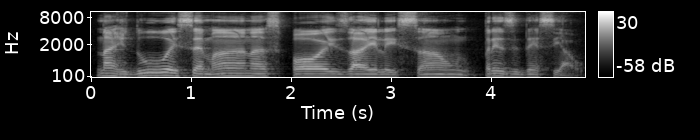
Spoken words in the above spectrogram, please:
62% nas duas semanas pós a eleição presidencial.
